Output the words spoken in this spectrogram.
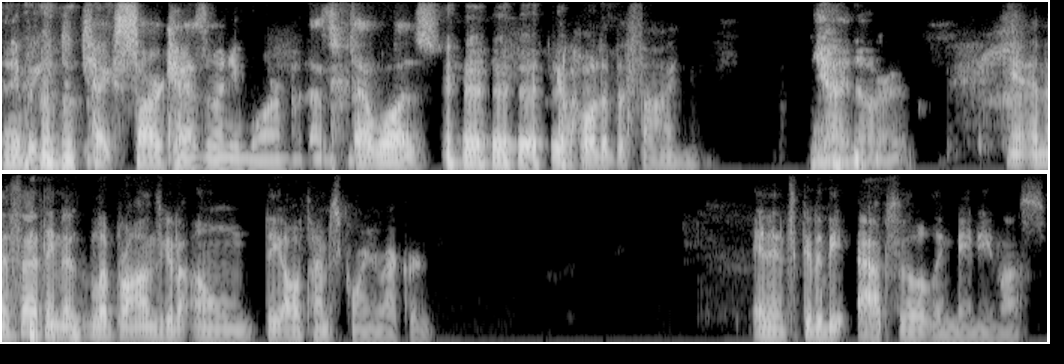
anybody can detect sarcasm anymore, but that's what that was. Gotta hold up the sign. Yeah, I know, right? And, and the sad thing that LeBron's going to own the all-time scoring record, and it's going to be absolutely meaningless.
